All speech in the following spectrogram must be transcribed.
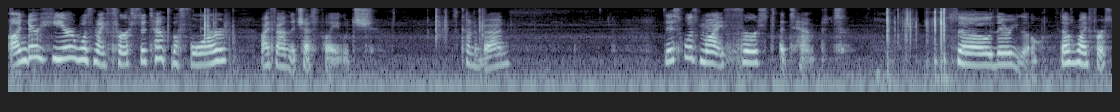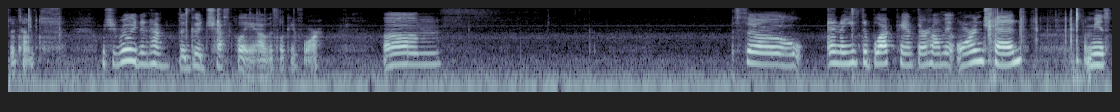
under here was my first attempt before I found the chest plate, which is kind of bad. This was my first attempt. So there you go. That was my first attempt which really didn't have the good chess play I was looking for. Um, so, and I used a Black Panther helmet, orange head. I mean, it's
